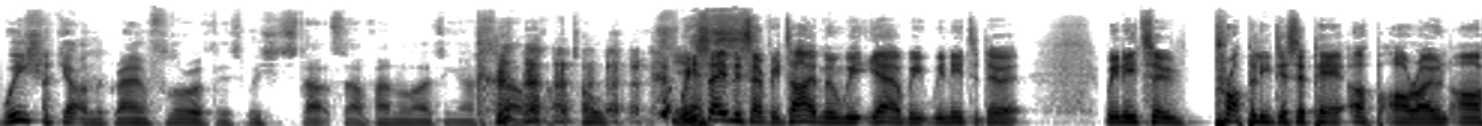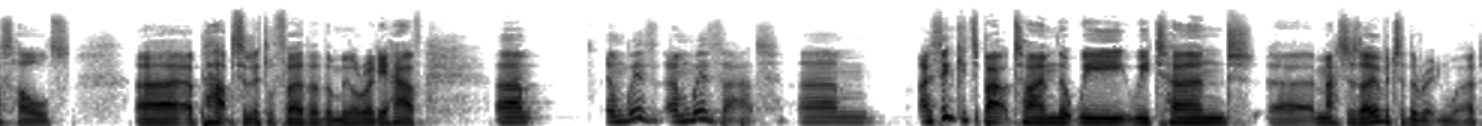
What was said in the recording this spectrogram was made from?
we should get on the ground floor of this. We should start self-analyzing ourselves. I told you. this. we Yes. say this every time and we yeah we, we need to do it we need to properly disappear up our own arseholes uh perhaps a little further than we already have um and with and with that um i think it's about time that we we turned uh, matters over to the written word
